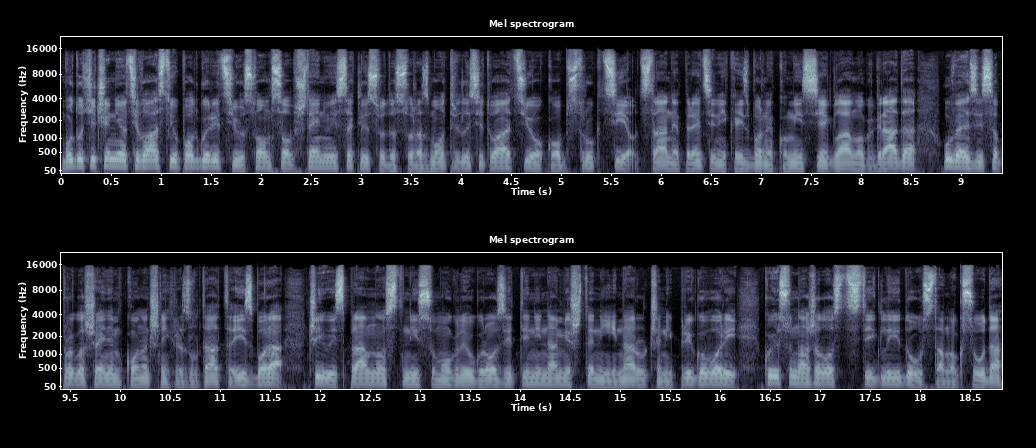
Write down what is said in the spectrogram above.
Budući činioci vlasti u Podgorici u svom saopštenju istakli su da su razmotrili situaciju oko obstrukcije od strane predsjednika izborne komisije glavnog grada u vezi sa proglašenjem konačnih rezultata izbora, čiju ispravnost nisu mogli ugroziti ni namješteni i naručeni prigovori koji su nažalost stigli i do Ustavnog suda.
